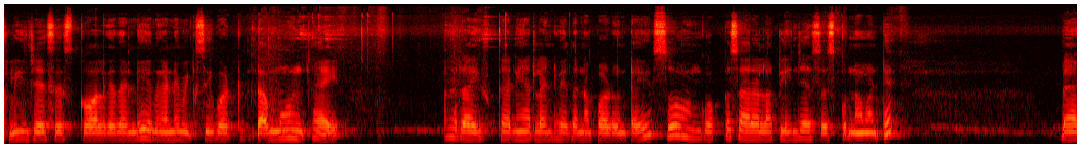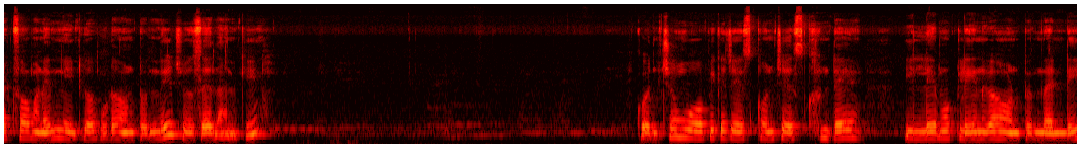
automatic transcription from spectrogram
క్లీన్ చేసేసుకోవాలి కదండి. ఎందుకంటే మిక్సీ పట్టుంటాము ఇంకా రైస్ కానీ అట్లాంటివి ఏదైనా పడుంటాయి. సో ఇంకొకసారి అలా క్లీన్ చేసేసుకున్నామంటే ప్లాట్ఫామ్ అనేది నీట్గా కూడా ఉంటుంది చూసేదానికి. కొంచెం ఓపిక చేసుకొని చేసుకుంటే ఇల్లేమో క్లీన్గా ఉంటుందండి.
